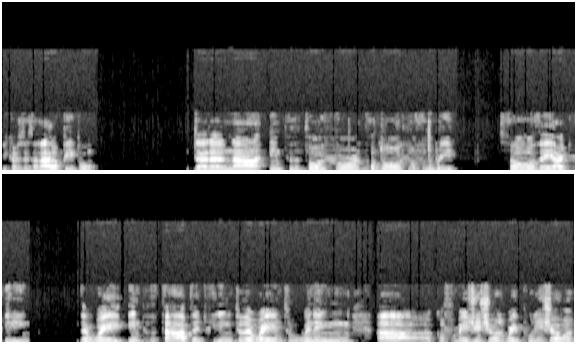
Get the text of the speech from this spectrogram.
Because there's a lot of people that are not into the dog for the dog or for the breed. So they are cheating their way into the top. They're cheating into their way into winning uh, conformation shows, weight pulling shows,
